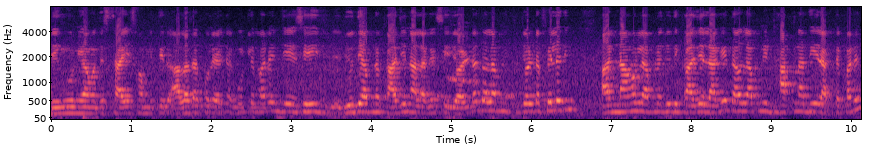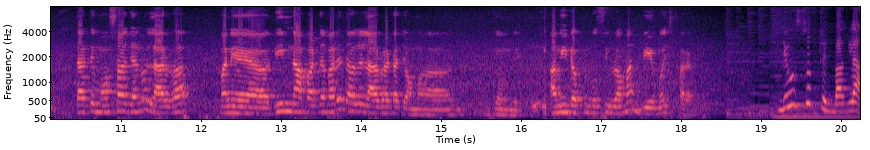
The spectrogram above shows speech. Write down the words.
ডেঙ্গু নিয়ে আমাদের স্থায়ী সমিতির আলাদা করে একটা করতে পারেন। যে সেই যদি আপনার কাজে না লাগে সেই জলটা তাহলে আপনি জলটা ফেলে দিন। আর না হলে আপনার যদি কাজে লাগে তাহলে আপনি ঢাকনা দিয়ে রাখতে পারেন তাতে মশা যেন লার্ভা মানে ডিম না পারতে পারে তাহলে লার্ভাটা জমা জমবে। আমি ডক্টর বসিউর রহমান বিএমএইচ ফারাক নিউজ ফিফটিন বাংলা।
